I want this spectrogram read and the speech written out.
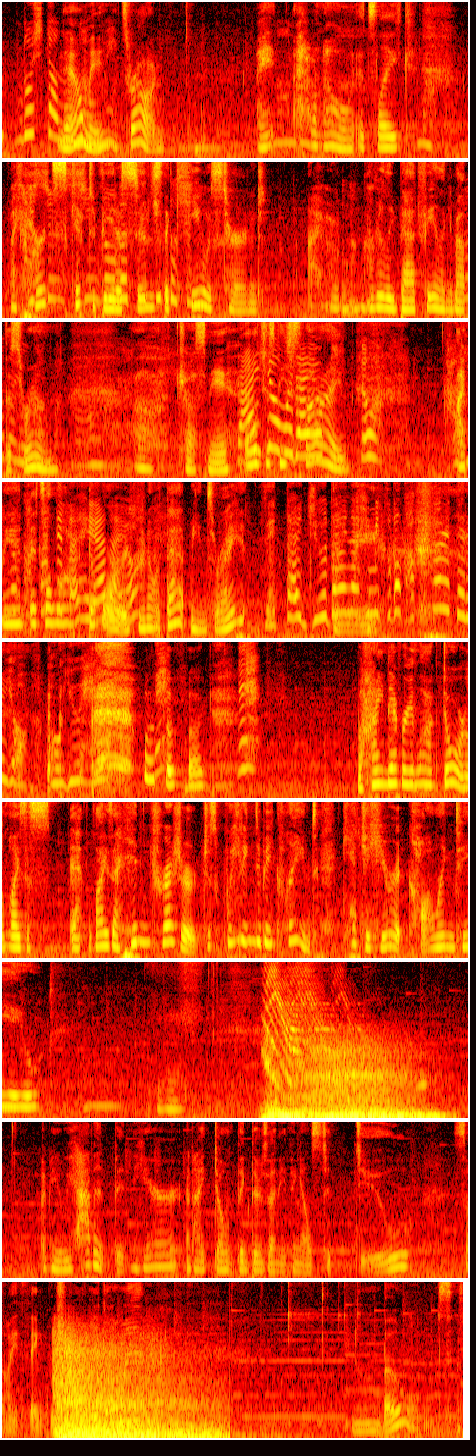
Naomi, what's wrong? I I don't know. It's like my heart skipped a beat as soon as the key was turned. I have a really bad feeling about this room. Oh, trust me, it'll just be fine. I mean, it's a locked door. You know what that means, right? what the fuck? Behind every locked door lies a, eh, lies a hidden treasure just waiting to be claimed. Can't you hear it calling to you? I mean, we haven't been here, and I don't think there's anything else to do, so I think we should probably go in bones.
